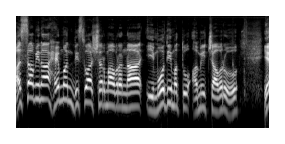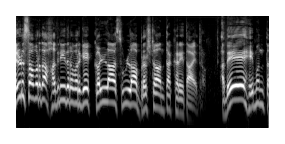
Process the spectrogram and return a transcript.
ಅಸ್ಸಾಮಿನ ಹೇಮಂತ್ ಬಿಸ್ವಾ ಶರ್ಮಾ ಅವರನ್ನ ಈ ಮೋದಿ ಮತ್ತು ಅಮಿತ್ ಶಾ ಅವರು ಎರಡು ಸಾವಿರದ ಹದಿನೈದರವರೆಗೆ ಕಳ್ಳ, ಸುಳ್ಳ, ಭ್ರಷ್ಟ ಅಂತ ಕರೀತಾ ಇದ್ರು. ಅದೇ ಹೇಮಂತ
